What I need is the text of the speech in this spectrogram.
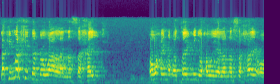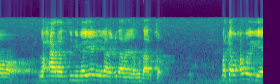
Laakiin markii dambe waa la nasakhay oo waxay noqotay mid waxa weeye la nasakhay oo la xaaraantinimeeyey in ilahay cid aan ahayn lagu dhaarto. Marka waxa weeye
